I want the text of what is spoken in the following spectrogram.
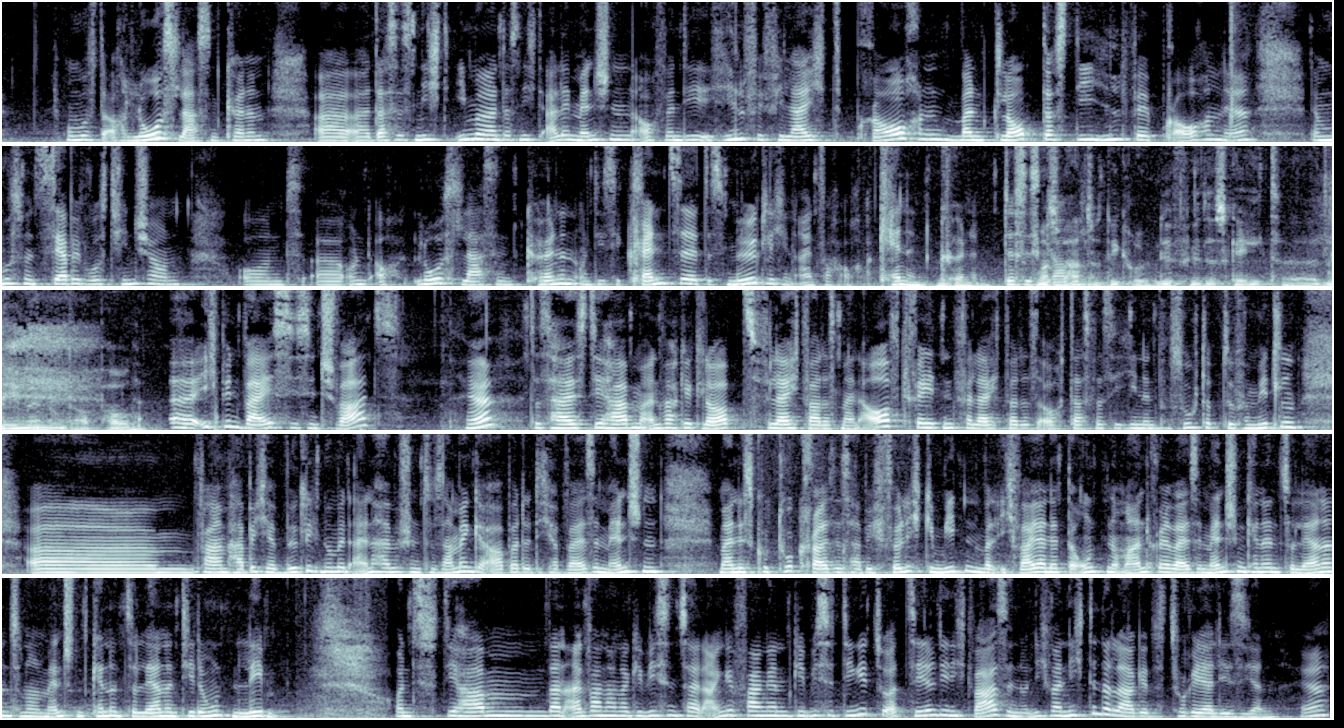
Man muss da auch loslassen können, äh, dass es nicht immer, dass nicht alle Menschen, auch wenn die Hilfe vielleicht brauchen, man glaubt, dass die Hilfe brauchen, ja, dann muss man sehr bewusst hinschauen und, äh, und auch loslassen können und diese Grenze des Möglichen einfach auch erkennen können. Das ist, Was waren so die Gründe für das Geld äh, nehmen und abhauen? Äh, ich bin weiß, Sie sind schwarz. Ja? Das heißt, die haben einfach geglaubt, vielleicht war das mein Auftreten, vielleicht war das auch das, was ich ihnen versucht habe zu vermitteln. Ähm, vor allem habe ich ja wirklich nur mit Einheimischen zusammengearbeitet. Ich habe weise Menschen meines Kulturkreises habe ich völlig gemieden, weil ich war ja nicht da unten, um andere weise Menschen kennenzulernen, sondern Menschen kennenzulernen, die da unten leben. Und die haben dann einfach nach einer gewissen Zeit angefangen, gewisse Dinge zu erzählen, die nicht wahr sind. Und ich war nicht in der Lage, das zu realisieren. Ja?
